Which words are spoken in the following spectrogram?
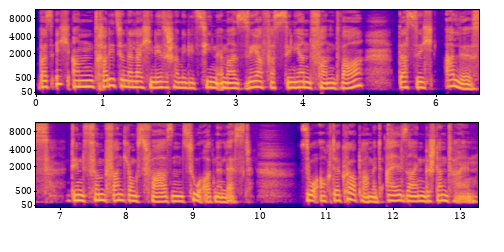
Was ich an traditioneller chinesischer Medizin immer sehr faszinierend fand, war, dass sich alles den fünf Wandlungsphasen zuordnen lässt. So auch der Körper mit all seinen Bestandteilen.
